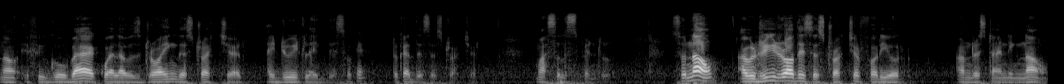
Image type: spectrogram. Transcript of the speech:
Now, if you go back while I was drawing the structure, I drew it like this. Okay? Look at this structure muscle spindle. So, now I will redraw this structure for your understanding now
